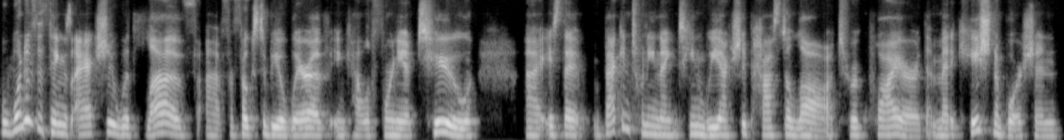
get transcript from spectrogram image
Well, one of the things I actually would love uh, for folks to be aware of in California too uh, is that back in 2019, we actually passed a law to require that medication abortion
